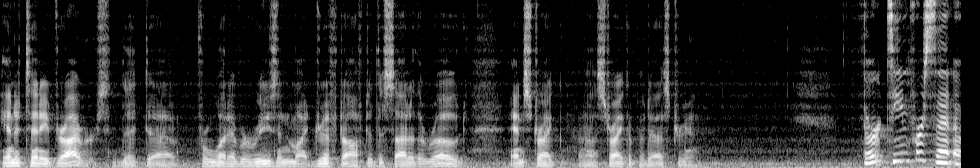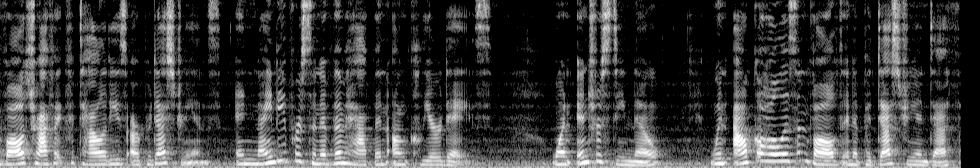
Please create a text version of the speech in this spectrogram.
inattentive drivers that, uh, for whatever reason, might drift off to the side of the road and strike uh, strike a pedestrian. 13% of all traffic fatalities are pedestrians, and 90% of them happen on clear days. One interesting note when alcohol is involved in a pedestrian death,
